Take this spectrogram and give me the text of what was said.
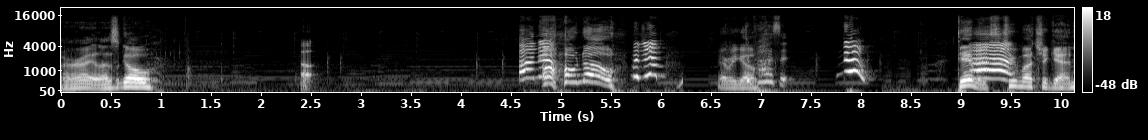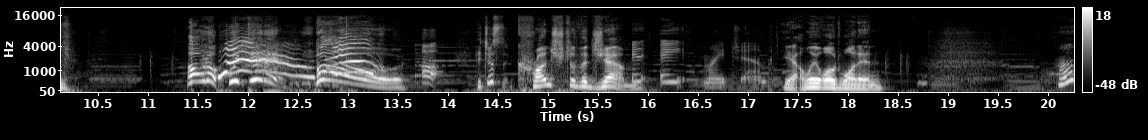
All right, let's go. There we go. Deposit. No! Damn, it's Ah! too much again. Oh no, we did it! Oh! Oh, It just crunched the gem. it ate my gem. Yeah, only load one in. Huh?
